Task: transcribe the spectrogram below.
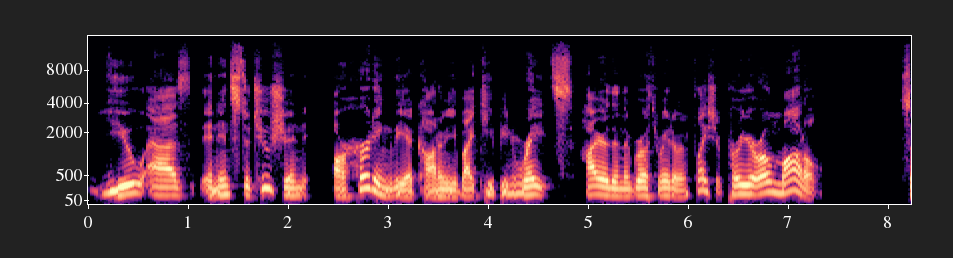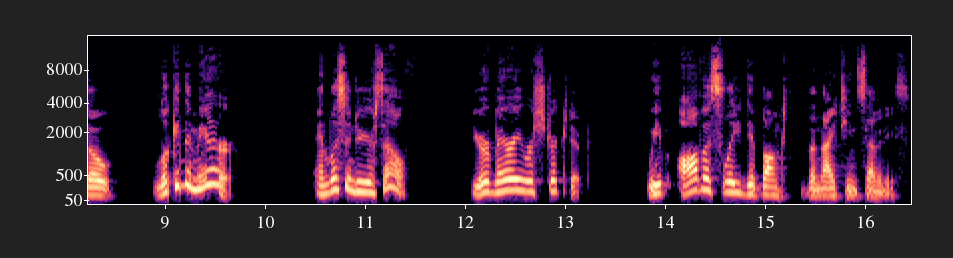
you as an institution are hurting the economy by keeping rates higher than the growth rate of inflation per your own model. So look in the mirror and listen to yourself. You're very restrictive. We've obviously debunked the 1970s.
